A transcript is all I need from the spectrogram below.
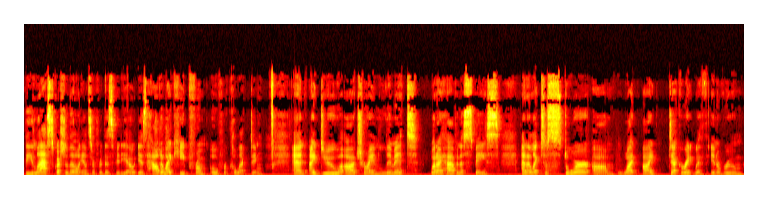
The last question that I'll answer for this video is how do I keep from over collecting? And I do uh, try and limit what I have in a space and I like to store um, what I decorate with in a room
